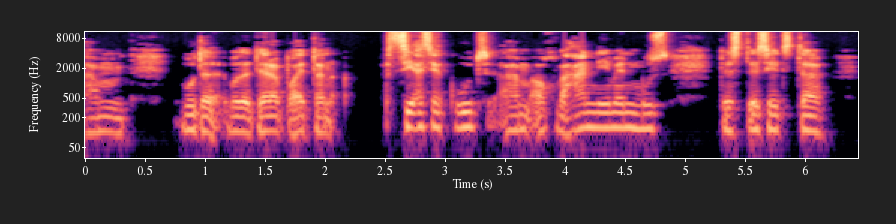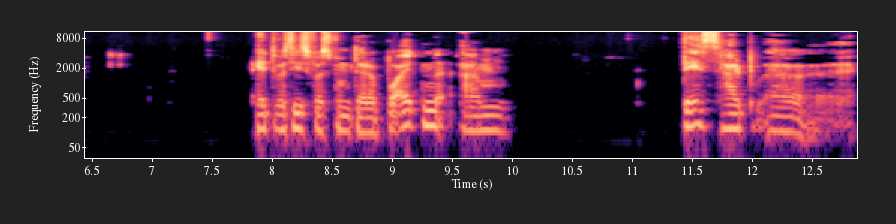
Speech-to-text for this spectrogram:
ähm, wo, der, wo der Therapeut dann sehr, sehr gut ähm, auch wahrnehmen muss, dass das jetzt da etwas ist, was vom Therapeuten ähm, deshalb äh,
